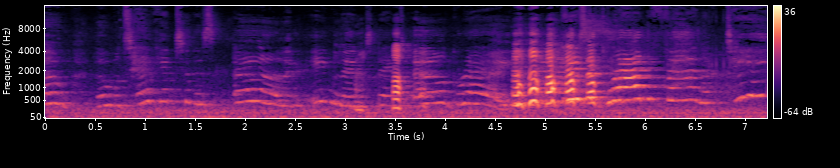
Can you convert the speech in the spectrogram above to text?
oh, oh, we'll take it to this Earl in England named Earl Grey. He's a grand fan of tea.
